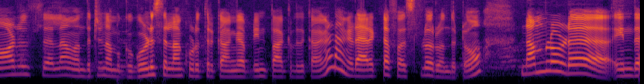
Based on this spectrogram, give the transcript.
மாடல்ஸ்லலாம் வந்துட்டு நமக்கு கொலுசெல்லாம் கொடுத்துருக்காங்க அப்படின்னு பார்க்குறதுக்காக நாங்கள் டேரெக்டாக ஃபஸ்ட் ஃப்ளோர் வந்துட்டோம். நம்மளோட இந்த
